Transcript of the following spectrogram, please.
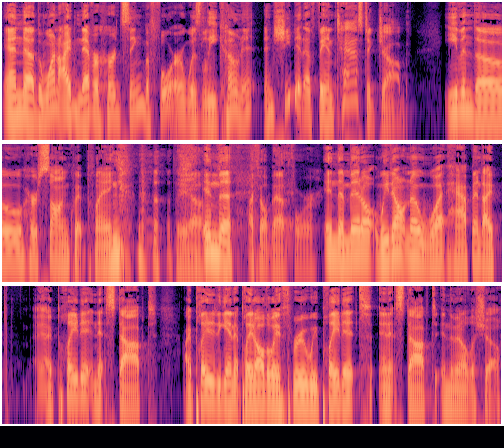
and uh, the one I'd never heard sing before was Lee Conant, and she did a fantastic job. Even though her song quit playing They, uh, in the I felt bad for her. in the middle. We don't know what happened. I I played it and it stopped. I played it again. It played all the way through. We played it and it stopped in the middle of the show.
